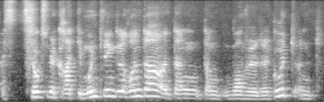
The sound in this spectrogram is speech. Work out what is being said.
Es zog mir gerade die Mundwinkel runter und dann, dann war wieder gut und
